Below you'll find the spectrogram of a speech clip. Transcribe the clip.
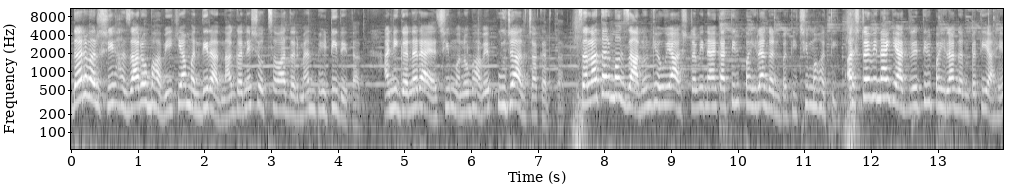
दरवर्षी हजारो भाविक या मंदिरांना गणेशोत्सवादरम्यान भेटी देतात. आणि गणरायाची मनोभावे पूजा अर्चा करतात. चला तर मग जाणून घेऊया अष्टविनायकातील पहिल्या गणपतीची महती. अष्टविनायक यात्रेतील पहिला गणपती आहे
